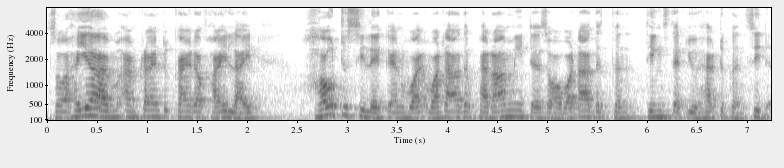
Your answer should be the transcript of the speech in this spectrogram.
So here I'm, I'm trying to kind of highlight how to select and what, what are the parameters or what are the things that you have to consider.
